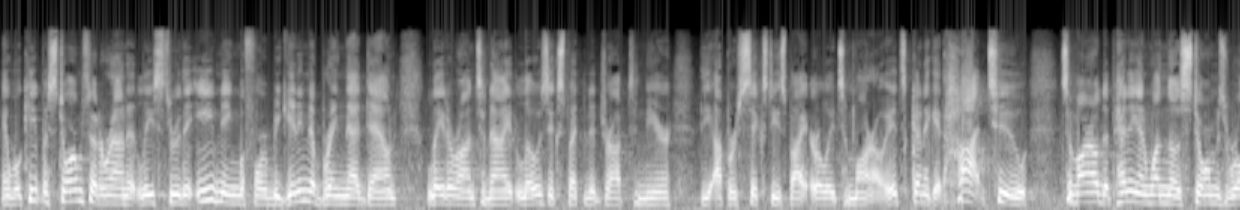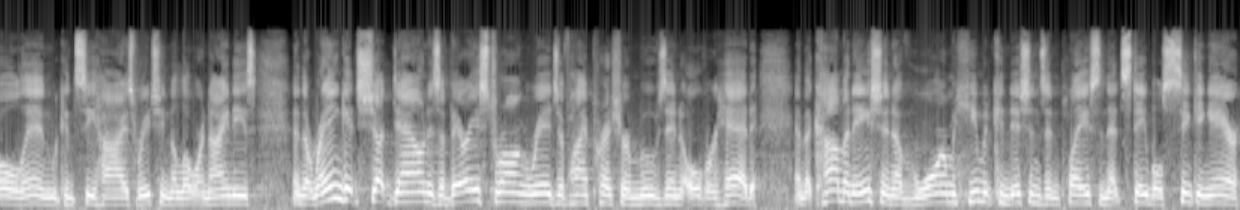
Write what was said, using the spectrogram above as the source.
and we'll keep a storm threat around at least through the evening before beginning to bring that down later on tonight. Lows expected to drop to near the upper 60s by early tomorrow. It's going to get hot too tomorrow, depending on when those storms roll in. We can see highs reaching the lower 90s. And the rain gets shut down as a very strong ridge of high pressure moves in overhead. And the combination of warm, humid conditions in place and that stable sinking air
